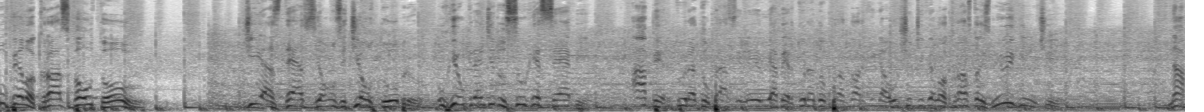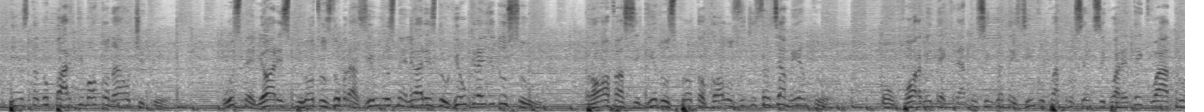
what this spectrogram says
o Velocross voltou. Dias 10 e 11 de outubro, o Rio Grande do Sul recebe a abertura do Brasileiro e a abertura do Protorque Gaúcho de Velocross 2020. Na pista do Parque Motonáutico, os melhores pilotos do Brasil e os melhores do Rio Grande do Sul. Prova seguindo os protocolos do distanciamento, conforme decreto 55444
